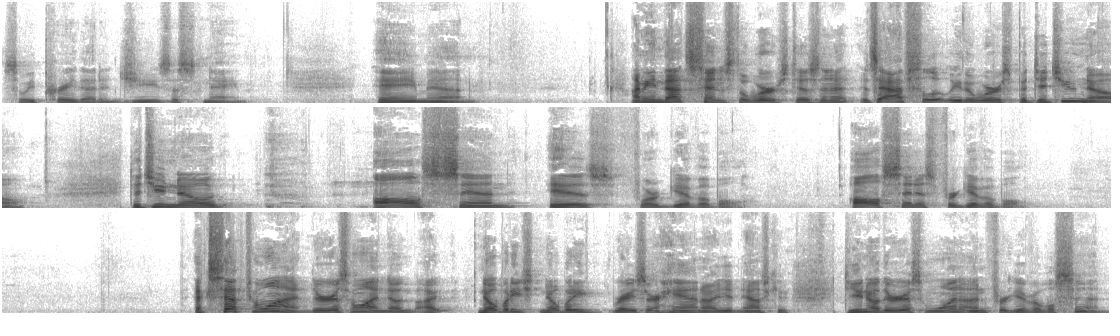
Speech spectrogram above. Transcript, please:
So we pray that in Jesus' name. Amen. I mean, that sin's the worst, isn't it? It's absolutely the worst. But did you know? Did you know all sin is forgivable? All sin is forgivable. Except one. There is one. No, I, nobody, nobody raised their hand. I didn't ask you. Do you know there is one unforgivable sin,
